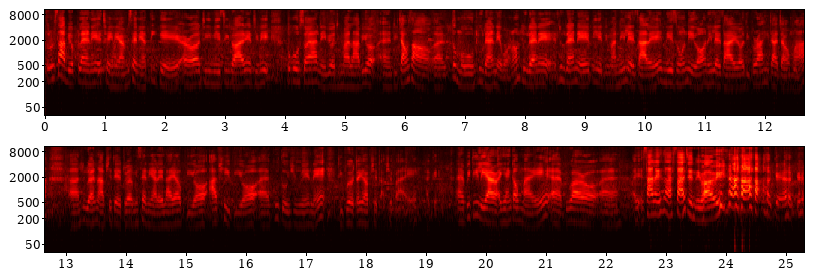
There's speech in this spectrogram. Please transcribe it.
သူတို့စပြီးတော့ plan နေတဲ့အချိန်တွေကမိဆက်နီကတိခဲ့အဲ့တော့ဒီမြေစည်းလွှာတဲ့ဒီနေ့ပပိုဆွမ်းကနေပြီးတော့ဒီမှာလာပြီးတော့အဲဒီចောင်းဆောင်အဲသူ့မို့လှူဒန်းတယ်ပေါ့နော်လှူဒန်းတဲ့လှူဒန်းတယ်ပြီးရင်ဒီမှာနေလေစားတယ်နေစွန်းနေရောနေလေစားရောဒီပရဟိတကျောင်းမှာအာလှူဒန်းတာဖြစ်တဲ့အတွက်မိဆက်နီကလည်းလာရောက်ပြီးတော့အားဖြည့်ပြီးတော့အဲကုသိုလ်ယူရင်းနဲ့ဒီပွဲကိုတက်ရောက်ဖြစ်တာဖြစ်ပါတယ်ဟုတ်ကဲ့အဲပီတိလေးကတော့အရန်ကောင်းပါတယ်အဲပြီးတော့အဲ အစားလဲစားစားကျင်နေပါပြီဟုတ်ကဲ့ဟုတ်ကဲ့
